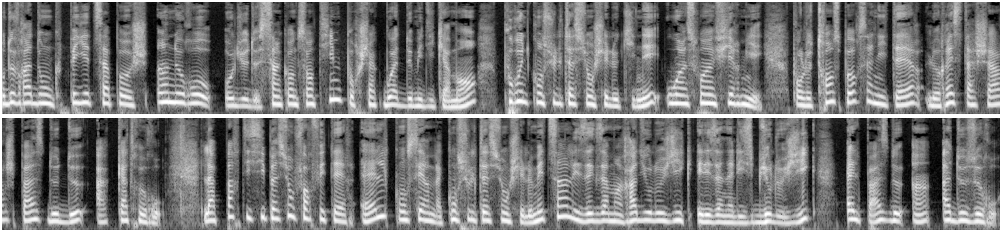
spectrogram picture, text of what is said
On devra donc payer de sa poche 1 euro au lieu de 50 centimes pour chaque boîte de médicaments, pour une consultation chez le kiné ou un soin infirmier. Pour le transport sanitaire, le reste à charge passe de 2 à 4 euros. La participation forfaitaire, elle, concerne la consultation chez le médecin, les examens radiologiques et les analyses biologiques. Elle passe de 1 à 2 euros.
